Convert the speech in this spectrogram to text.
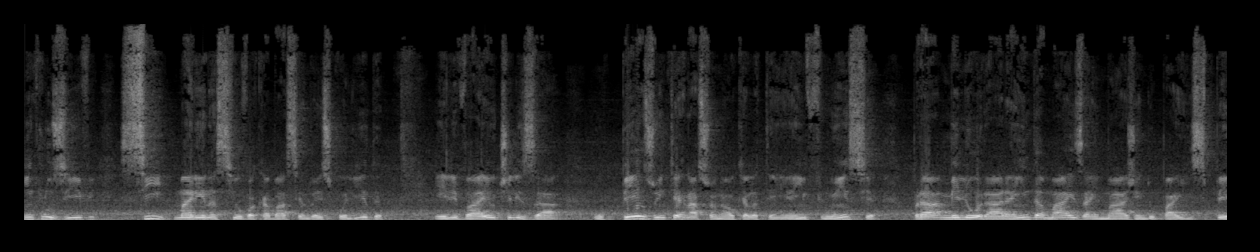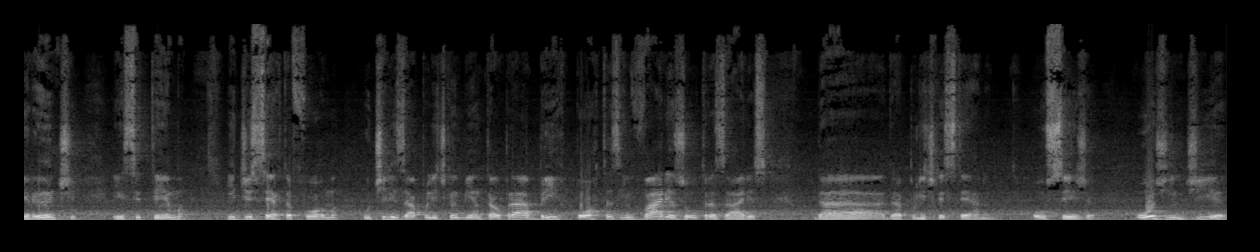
Inclusive, se Marina Silva acabar sendo a escolhida, ele vai utilizar o peso internacional que ela tem, a influência, para melhorar ainda mais a imagem do país perante esse tema e, de certa forma, utilizar a política ambiental para abrir portas em várias outras áreas da, da política externa. Ou seja, hoje em dia,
